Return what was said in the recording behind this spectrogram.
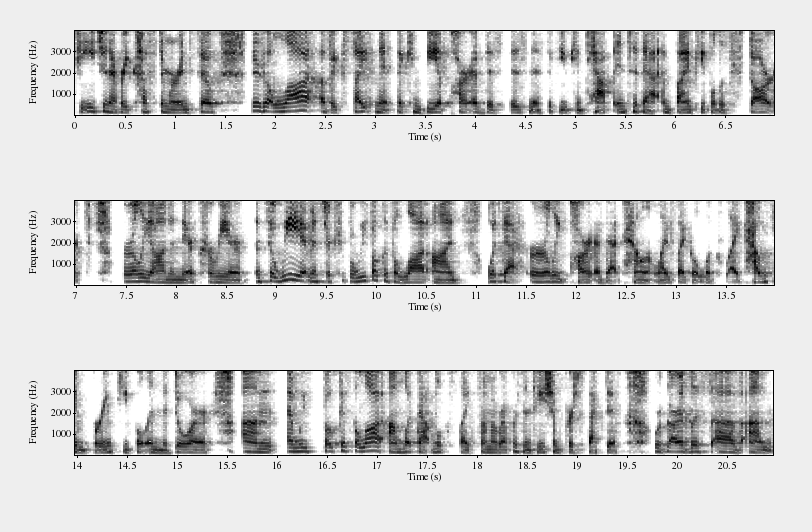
to each and every customer. And so there's a lot of excitement that can be a part of this business if you can tap into that and find people to start early on in their career. And so we at Mr. Cooper, we focus a lot on what that early part of that talent life cycle looks like, how we can bring people in the door. Um, and we focus a lot on what that looks like from a representation perspective, regardless of um,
